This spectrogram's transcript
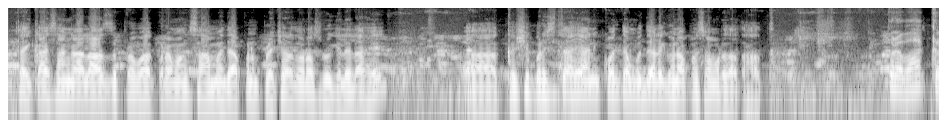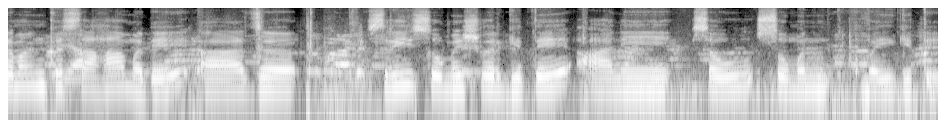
ताई काय सांगाल? आज प्रभाग क्रमांक सहामध्ये आपण प्रचार दौरा सुरू केलेला आहे. अ, कशी परिस्थिती आहे आणि कोणत्या मुद्द्याला घेऊन आपण समोर जात आहात? प्रभाग क्रमांक सहामध्ये आज श्री सोमेश्वर गीते आणि सौ सोमनबाई गीते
